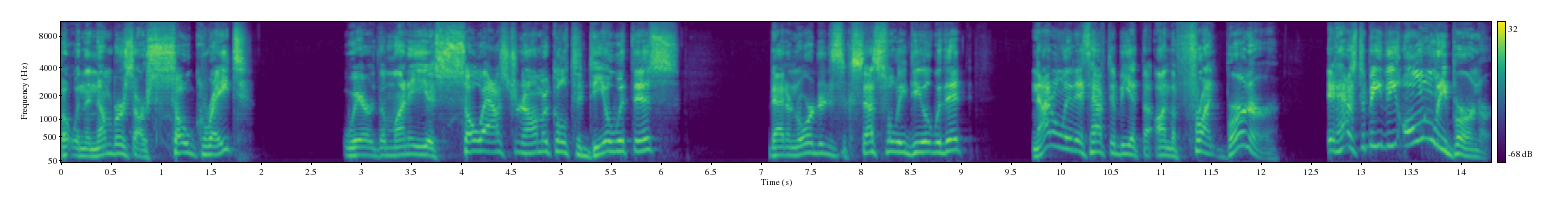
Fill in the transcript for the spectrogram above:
But when the numbers are so great, where the money is so astronomical to deal with this, that in order to successfully deal with it, not only does it have to be at the on the front burner, it has to be the only burner.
